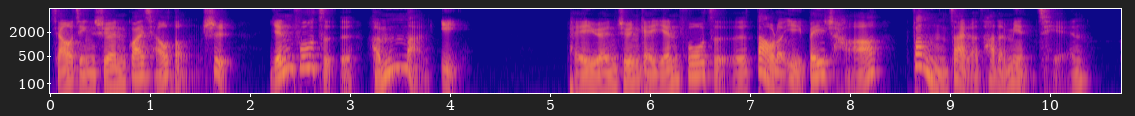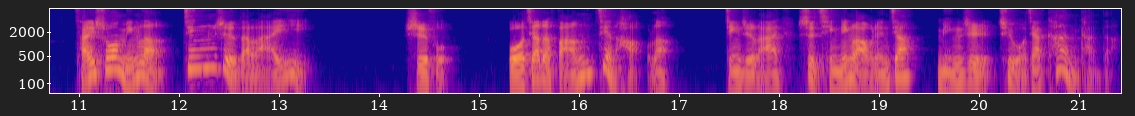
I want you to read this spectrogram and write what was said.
小景轩乖巧懂事，严夫子很满意。裴元君给严夫子倒了一杯茶。放在了他的面前，才说明了今日的来意。师傅，我家的房建好了，今日来是请您老人家明日去我家看看的。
